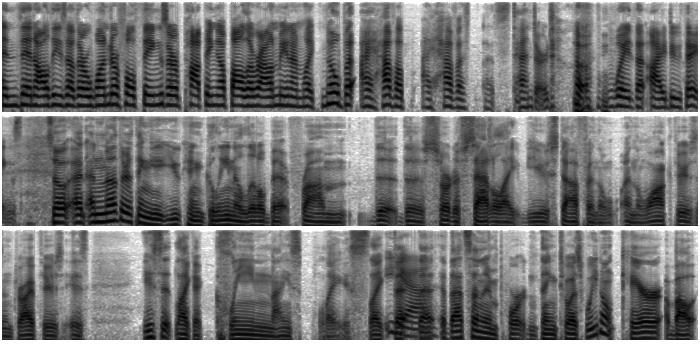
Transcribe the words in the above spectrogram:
And then all these other wonderful things are popping up all around me, and I'm like, no, but I have a, I have a, a standard way that I do things. So another thing you can glean a little bit from the the sort of satellite view stuff and the and the walkthroughs and drive-throughs is is it like a clean, nice place? Like that, yeah. that that's an important thing to us. We don't care about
